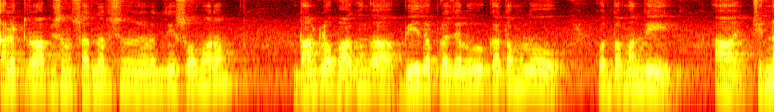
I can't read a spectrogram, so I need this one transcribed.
కలెక్టర్ ఆఫీసును సందర్శించింది సోమవారం. దాంట్లో భాగంగా బీద ప్రజలు గతంలో కొంతమంది చిన్న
